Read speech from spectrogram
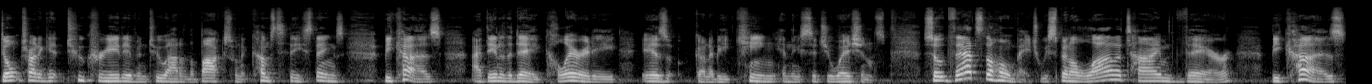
Don't try to get too creative and too out of the box when it comes to these things because at the end of the day, clarity is going to be king in these situations. So that's the homepage. We spent a lot of time there because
